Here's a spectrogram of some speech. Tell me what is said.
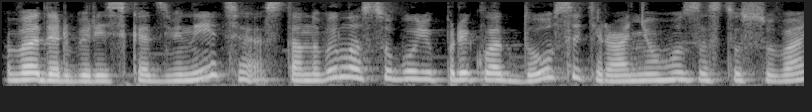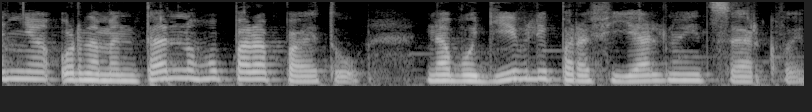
Ведербірійська дзвіниця становила собою приклад досить раннього застосування орнаментального парапету на будівлі парафіяльної церкви,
